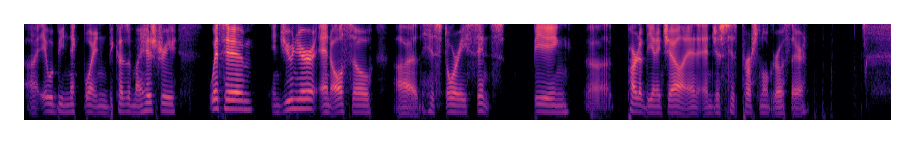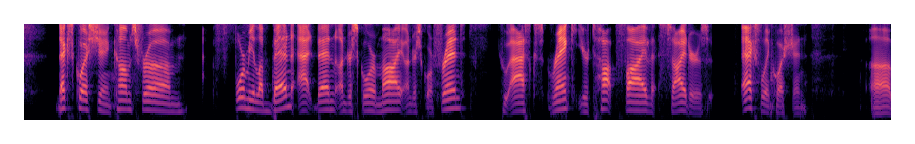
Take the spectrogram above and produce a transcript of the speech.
uh, it would be Nick Boynton because of my history with him in junior and also uh, his story since being part of the NHL and, and just his personal growth there. Next question comes from Formula Ben at Ben underscore my underscore friend, who asks, rank your top five ciders. Excellent question. Uh,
